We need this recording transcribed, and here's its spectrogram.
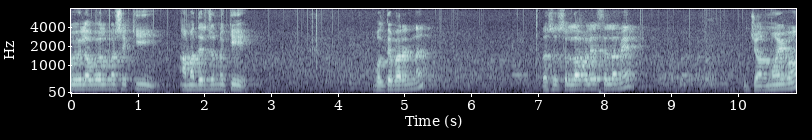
রবিউল মাসে কি আমাদের জন্য কি? বলতে পারেন না? রসুল্লাহ আলিয়াল্লামের জন্ম এবং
